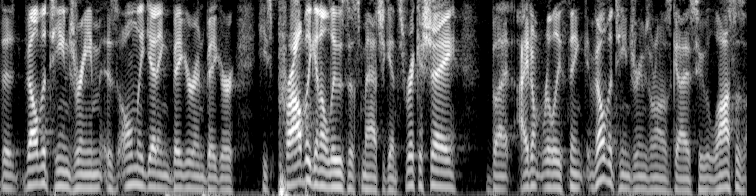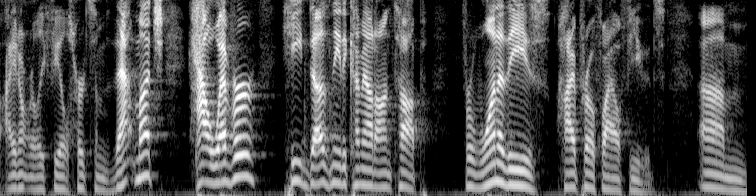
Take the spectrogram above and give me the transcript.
The Velveteen Dream is only getting bigger and bigger. He's probably going to lose this match against Ricochet, but I don't really think Velveteen Dream is one of those guys who losses I don't really feel hurts him that much. However, he does need to come out on top for one of these high profile feuds. Um,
